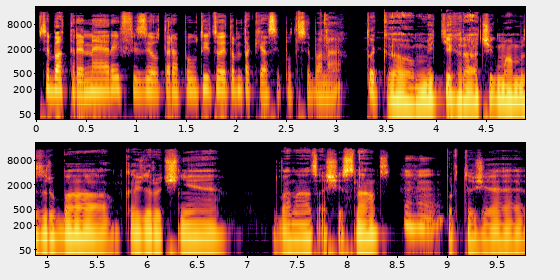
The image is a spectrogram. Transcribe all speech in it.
třeba trenéry, fyzioterapeuty, to je tam taky asi potřeba, ne? Tak uh, my těch hráček máme zhruba každoročně 12 až 16, mm-hmm. protože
